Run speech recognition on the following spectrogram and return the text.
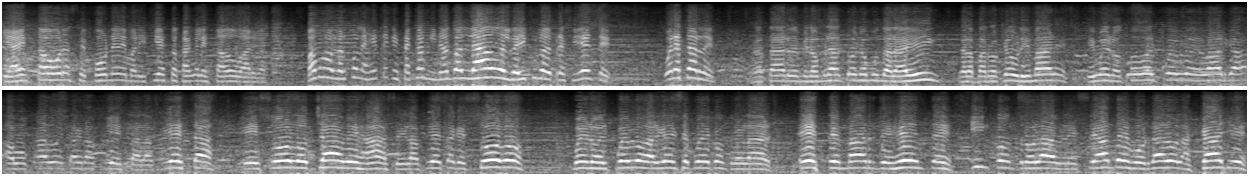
que a esta hora se pone de manifiesto acá en el estado Vargas. Vamos a hablar con la gente que está caminando al lado del vehículo del presidente. Buenas tardes. Buenas tardes, mi nombre es Antonio Mundaraín, de la parroquia Urimares, y bueno, todo el pueblo de Vargas abocado a esta gran fiesta, la fiesta que solo Chávez hace, la fiesta que solo, bueno, el pueblo varguense puede controlar. Este mar de gente incontrolable, se han desbordado las calles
